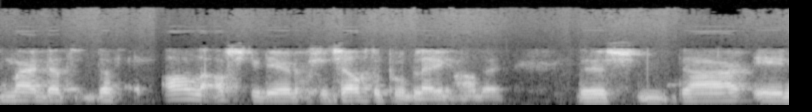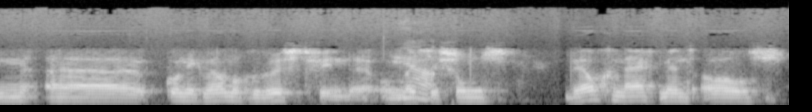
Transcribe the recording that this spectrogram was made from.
maar dat, dat alle afstudeerders hetzelfde probleem hadden. Dus daarin kon ik wel nog rust vinden. Omdat Ja. je soms wel geneigd bent als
